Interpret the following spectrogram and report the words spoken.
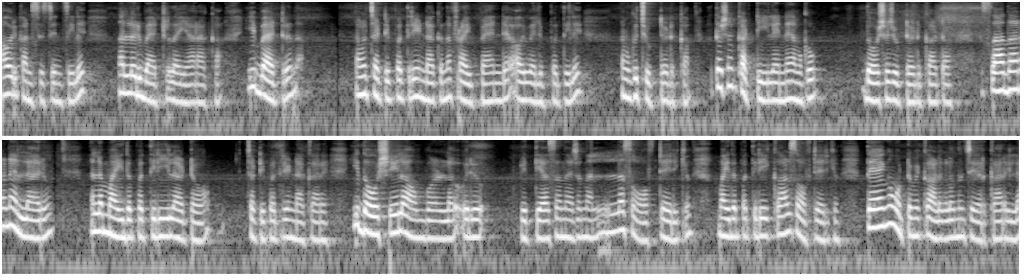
ആ ഒരു കൺസിസ്റ്റൻസിയിൽ നല്ലൊരു ബാറ്റർ തയ്യാറാക്കുക. ഈ ബാറ്റർ നമ്മൾ ചട്ടിപ്പത്തിരി ഉണ്ടാക്കുന്ന ഫ്രൈ പാനിന്റെ ആ ഒരു വലുപ്പത്തിൽ നമുക്ക് ചുട്ടെടുക്കാം. അത്യാവശ്യം കട്ടിയിൽ തന്നെ നമുക്ക് ദോശ ചുട്ടെടുക്കാം കേട്ടോ. സാധാരണ എല്ലാവരും നല്ല മൈദപ്പത്തിരിയിലാട്ടോ ചട്ടിപ്പത്തിരി ഉണ്ടാക്കാറ്. ഈ ദോശയിലാവുമ്പോഴുള്ള ഒരു വ്യത്യാസം എന്ന് വെച്ചാൽ നല്ല സോഫ്റ്റ് ആയിരിക്കും. മൈദപ്പത്തിരിയേക്കാൾ സോഫ്റ്റ് ആയിരിക്കും. തേങ്ങ ഒട്ടുമിക്ക ആളുകളൊന്നും ചേർക്കാറില്ല.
